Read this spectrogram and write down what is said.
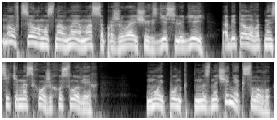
но в целом основная масса проживающих здесь людей обитала в относительно схожих условиях. Мой пункт назначения, к слову,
